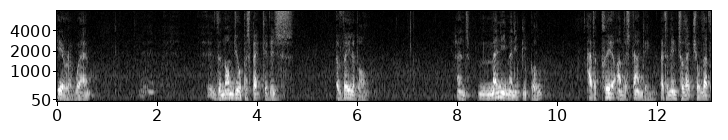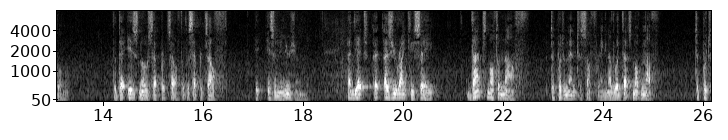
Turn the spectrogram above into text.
era where the non-dual perspective is available. And many, many people have a clear understanding at an intellectual level that there is no separate self, that the separate self is an illusion. And yet, as you rightly say, that's not enough to put an end to suffering. In other words, that's not enough to put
